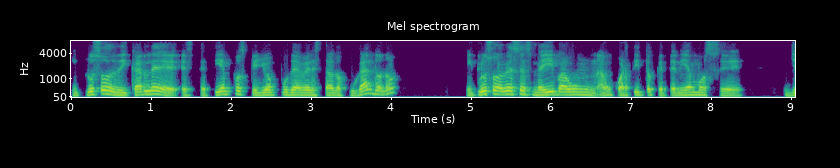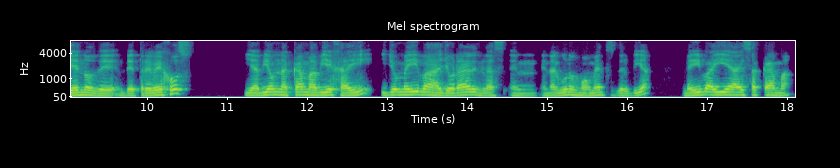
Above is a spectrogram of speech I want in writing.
incluso dedicarle este, tiempos que yo pude haber estado jugando, ¿no? Incluso a veces me iba a un, a un cuartito que teníamos eh, lleno de, trebejos y había una cama vieja ahí y yo me iba a llorar en, las, en, en algunos momentos del día, me iba ahí a esa cama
